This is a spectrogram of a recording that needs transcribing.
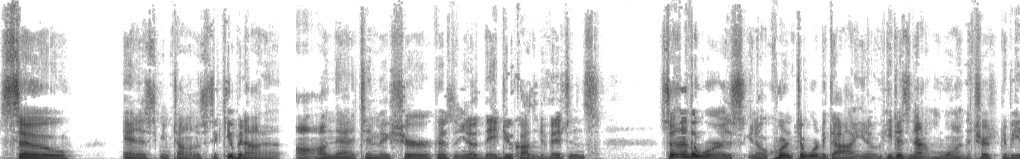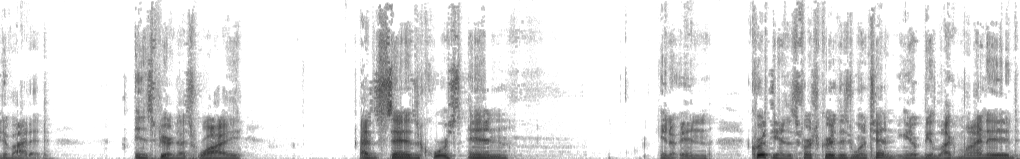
So, and it's telling us to keep an eye on that to make sure because you know they do cause divisions. So in other words, you know, according to the word of God, you know, he does not want the church to be divided in spirit. That's why, as it says, of course, in you know, in Corinthians, First Corinthians one ten, you know, be like minded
